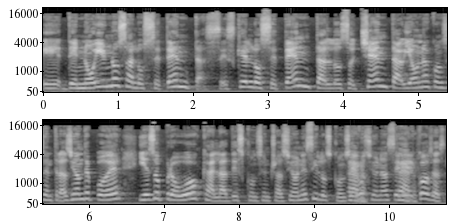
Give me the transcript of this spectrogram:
eh, de no irnos a los 70. Es que en los 70, los 80 había una concentración de poder y eso provoca las desconcentraciones y los consejos y una serie de cosas.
